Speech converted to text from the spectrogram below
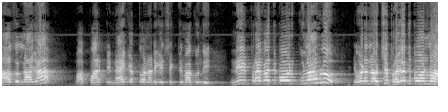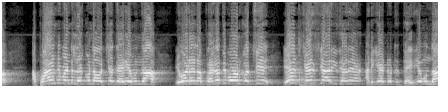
రాజుల్లాగా మా పార్టీ నాయకత్వాన్ని అడిగే శక్తి మాకుంది. నీ ప్రగతి భవన్ గులాంలు? ఎవడన్నా వచ్చి ప్రగతి భవన్లో అపాయింట్మెంట్ లేకుండా వచ్చే ధైర్యం ఉందా? ఎవడైనా ప్రగతి భవన్కి వచ్చి ఏం కేసీఆర్ ఇది అని అడిగేటువంటి ధైర్యం ఉందా?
